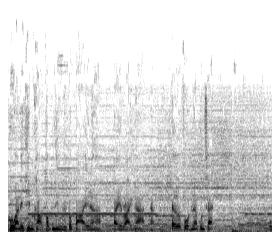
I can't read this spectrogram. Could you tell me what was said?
เมื่อวานนี้ทีมข่าวท็อปนิวเนี่ยก็ไปนะฮะไปรายงานนะเจอฝนนะคุณแซคโอ้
